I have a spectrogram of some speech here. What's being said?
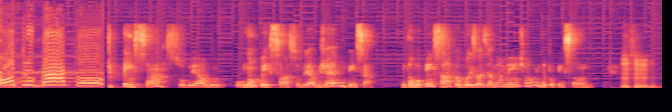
Outro gato! De pensar sobre algo, ou não pensar sobre algo, já é um pensar. Então, vou pensar que eu vou esvaziar minha mente, ou ainda estou pensando. Uhum.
